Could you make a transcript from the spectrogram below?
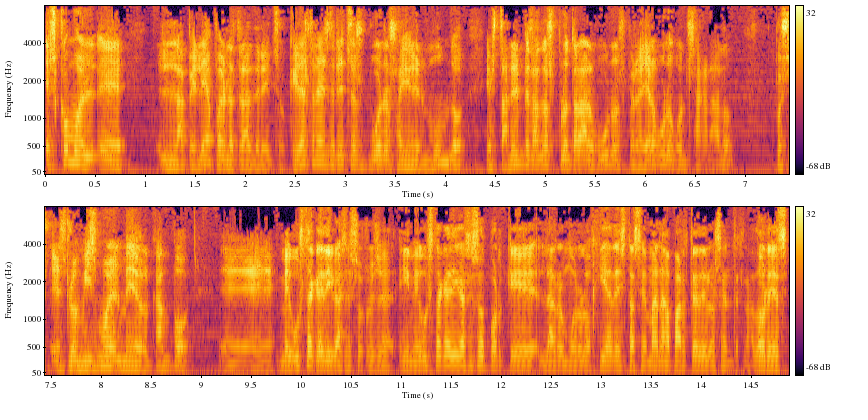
es como el, eh, la pelea por el lateral derecho. ¿Qué laterales derechos buenos hay en el mundo? Están empezando a explotar algunos, pero ¿hay alguno consagrado? Pues es lo mismo en el medio del campo. Eh, Me gusta que digas eso, Roger. Y me gusta que digas eso porque la rumorología de esta semana, aparte de los entrenadores,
